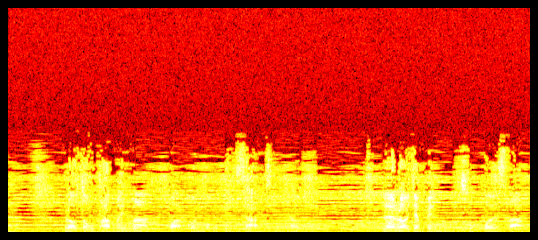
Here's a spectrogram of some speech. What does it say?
นะเราต้องทำให้มากกว่าคนปกติสามสี่เท่าแล้วเราจะเป็นซูเปอร์สตาร์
